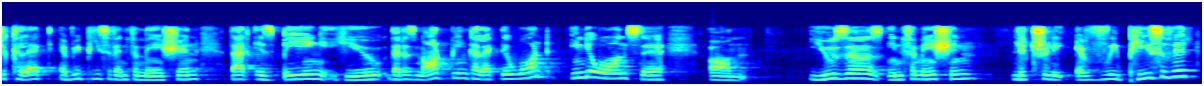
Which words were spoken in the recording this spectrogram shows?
to collect every piece of information that is being you that is not being collected they want india wants the um, users information literally every piece of it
